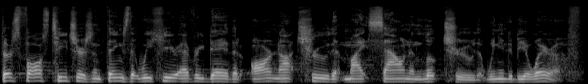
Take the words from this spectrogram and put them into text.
there's false teachers and things that we hear every day that are not true, that might sound and look true, that we need to be aware of.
